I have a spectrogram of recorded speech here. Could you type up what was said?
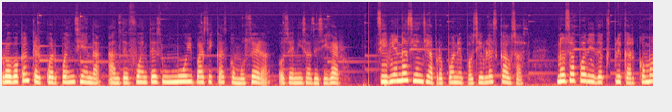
provocan que el cuerpo encienda ante fuentes muy básicas como cera o cenizas de cigarro. Si bien la ciencia propone posibles causas, no se ha podido explicar cómo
